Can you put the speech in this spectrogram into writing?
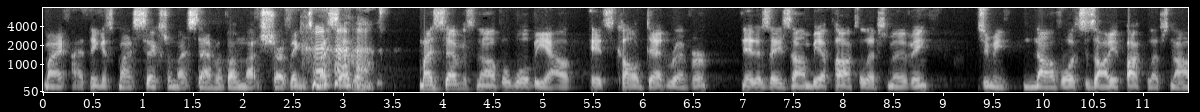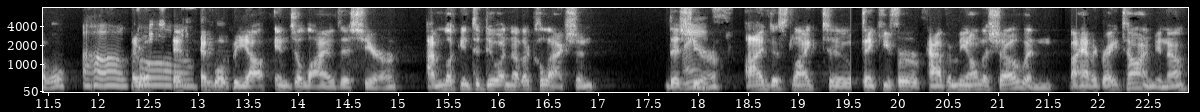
my I think it's my sixth or my seventh. I'm not sure. I think it's my seventh. my seventh novel will be out. It's called Dead River. It is a zombie apocalypse movie. Excuse me, novel. It's a zombie apocalypse novel. Oh, cool. It, it, it will be out in July of this year. I'm looking to do another collection this nice. year. I just like to thank you for having me on the show and I had a great time, you know.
